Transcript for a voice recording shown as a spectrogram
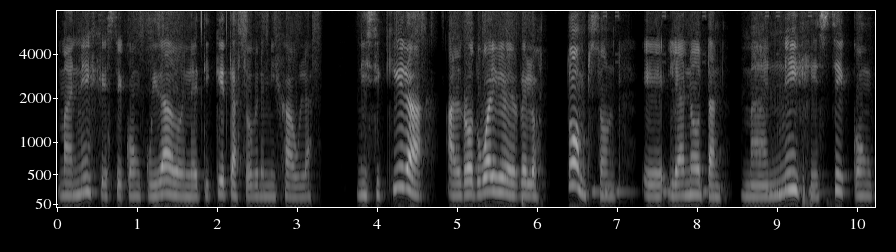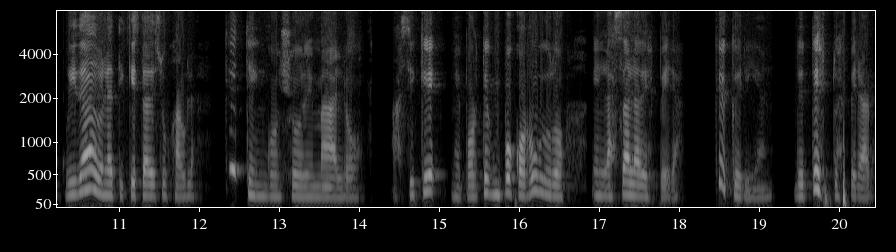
manéjese con cuidado en la etiqueta sobre mi jaula. Ni siquiera al Rottweiler de los Thompson eh, le anotan manéjese con cuidado en la etiqueta de su jaula. ¿Qué tengo yo de malo? Así que me porté un poco rudo en la sala de espera. ¿Qué querían? Detesto esperar.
